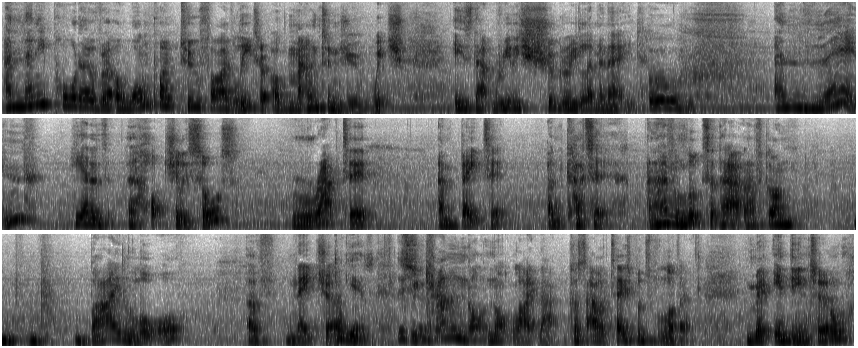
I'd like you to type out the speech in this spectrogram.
and then he poured over a 1.25 liter of Mountain Dew, which is that really sugary lemonade. Ooh. And then he added a hot chili sauce, wrapped it, and baked it, and cut it. And I've looked at that and I've gone, by law of nature, Yes, this we should be- cannot not like that because our taste buds love it. In the internal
